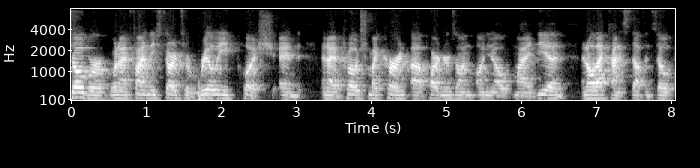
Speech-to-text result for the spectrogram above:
sober when I finally started to really push and and I approached my current uh, partners on on you know my idea and, and all that kind of stuff. And so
